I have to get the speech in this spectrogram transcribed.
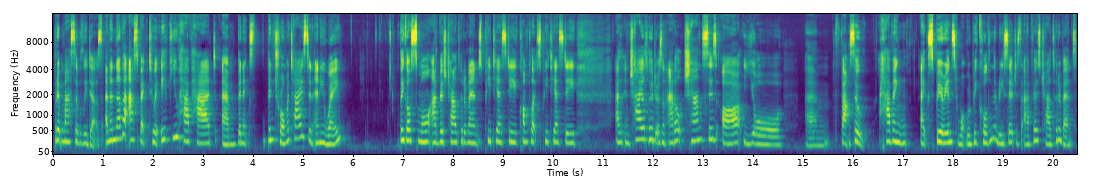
but it massively does and another aspect to it if you have had um, been ex- been traumatized in any way big or small adverse childhood events ptsd complex ptsd as in childhood or as an adult chances are your um, so having experienced what would be called in the research as adverse childhood events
